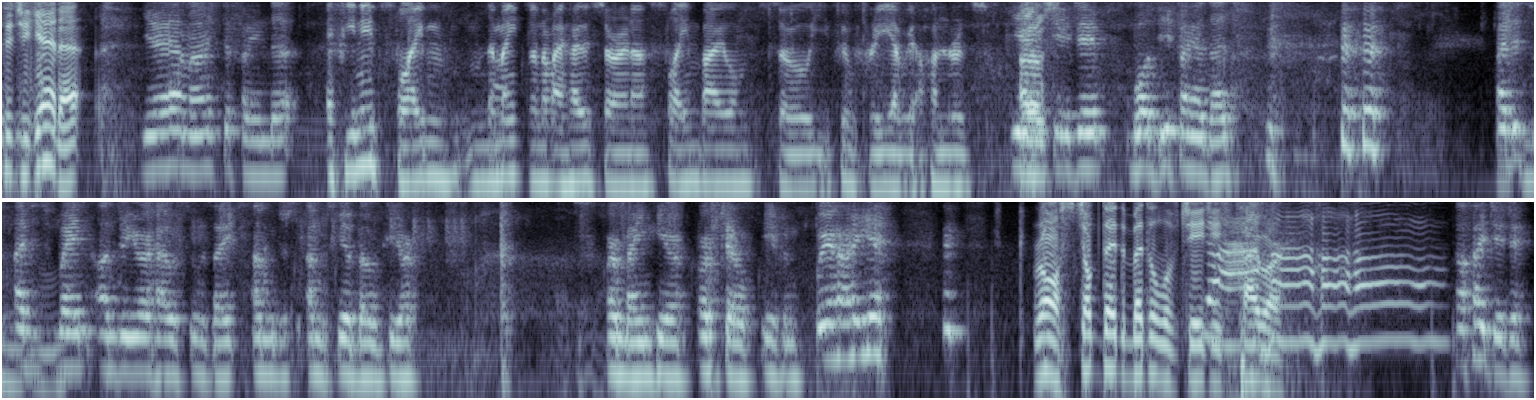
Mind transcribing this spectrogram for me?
did you get it? Yeah, I managed to find it. If you need slime, the mines under my house are in a slime biome, so you feel free. I've got hundreds. Yeah, was- JJ, what do you think I did? I just I just mm-hmm. went under your house and was like, I'm just I'm just gonna build here. Or mine here. Or kill even. Where are you? Ross, jump down the middle of JJ's tower. Oh hi JJ.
